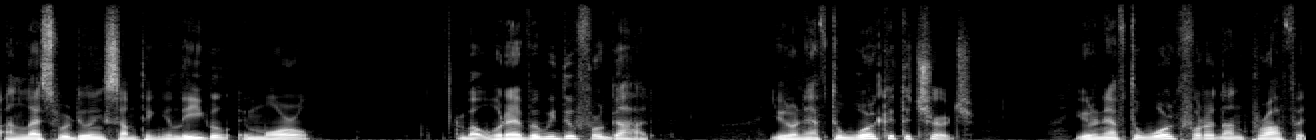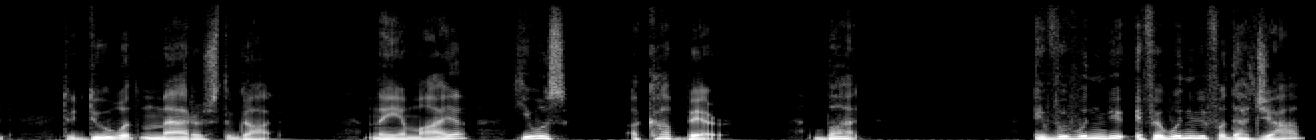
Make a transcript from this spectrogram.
unless we're doing something illegal, immoral. But whatever we do for God, you don't have to work at the church. You don't have to work for a nonprofit to do what matters to God. Nehemiah, he was a cupbearer. But if we wouldn't be if it wouldn't be for that job,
